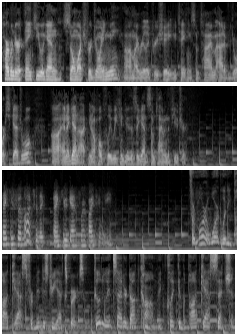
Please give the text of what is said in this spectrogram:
Harbinder, thank you again so much for joining me. Um, I really appreciate you taking some time out of your schedule. Uh, and again, uh, you know, hopefully we can do this again sometime in the future. Thank you so much, and thank you again for inviting me. For more award winning podcasts from industry experts, go to insider.com and click in the podcast section.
